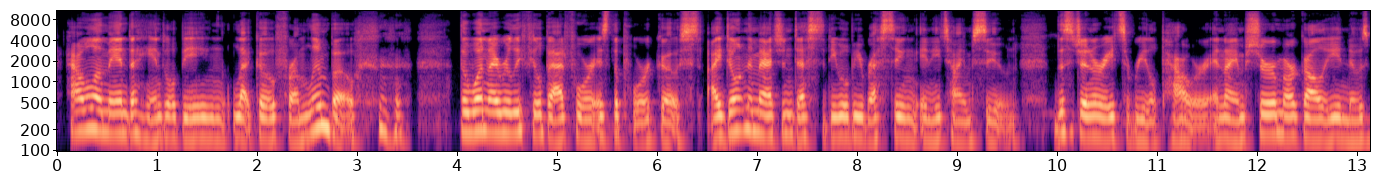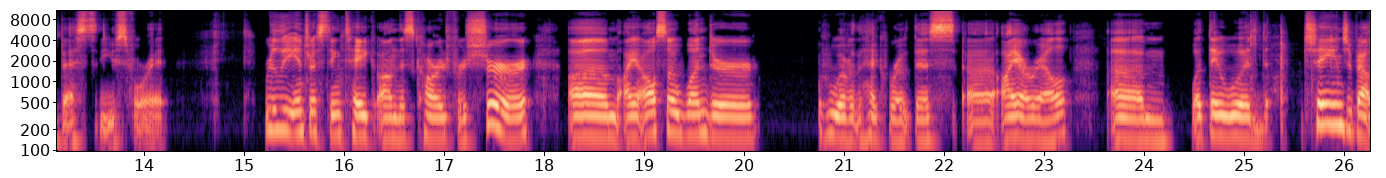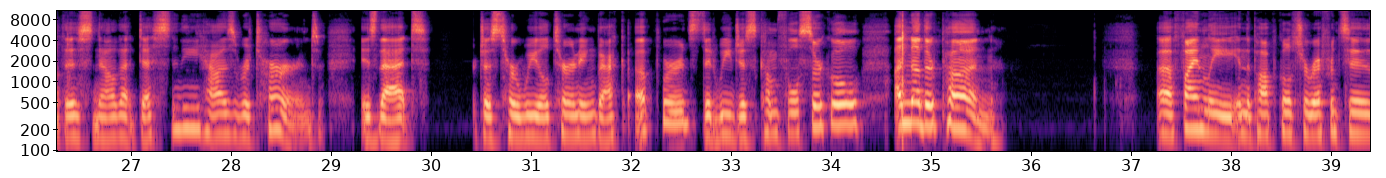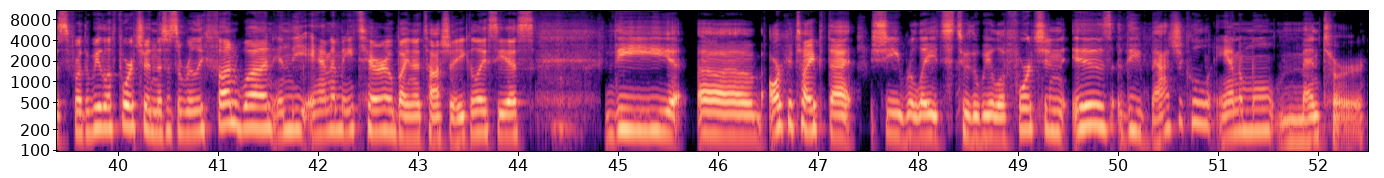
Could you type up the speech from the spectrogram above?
How will Amanda handle being let go from limbo? The one I really feel bad for is the poor ghost. I don't imagine Destiny will be resting anytime soon. This generates real power, and I am sure Margali knows best use for it. Really interesting take on this card for sure. Um, I also wonder whoever the heck wrote this, uh, IRL, um, what they would change about this now that Destiny has returned. Is that just her wheel turning back upwards? Did we just come full circle? Another pun! Uh, finally, in the pop culture references for the Wheel of Fortune, this is a really fun one in the anime tarot by Natasha Iglesias. The uh, archetype that she relates to the Wheel of Fortune is the magical animal mentor.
